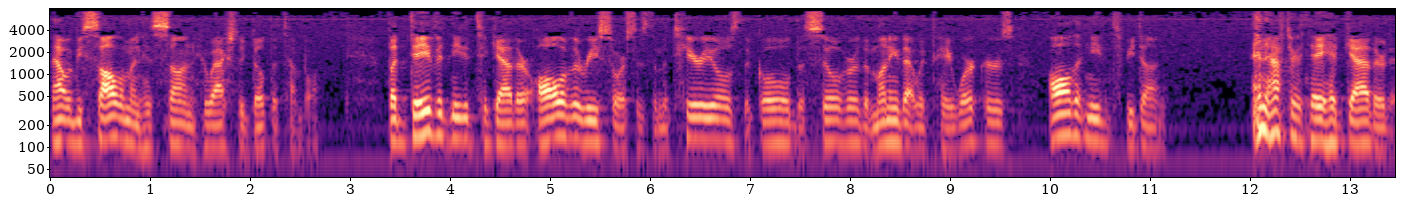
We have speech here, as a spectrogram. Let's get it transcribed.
That would be Solomon, his son, who actually built the temple. But David needed to gather all of the resources, the materials, the gold, the silver, the money that would pay workers, all that needed to be done. And after they had gathered,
